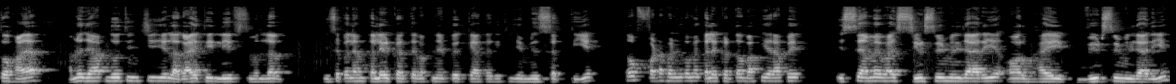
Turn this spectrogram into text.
तो हाँ यार, हमने जहाँ दो तीन चीज़ें लगाई थी लीव्स मतलब इससे पहले हम कलेक्ट करते हुए अपने पे क्या क्या चीज़ें मिल सकती है तो फटाफट इनको मैं कलेक्ट करता हूँ। बाकी यहाँ पे इससे हमें भाई सीड्स भी मिल जा रही है और भाई वीड्स भी मिल जा रही है।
